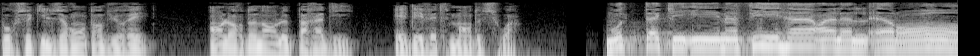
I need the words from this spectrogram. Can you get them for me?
pour ce qu'ils auront enduré en leur donnant le paradis et des vêtements de soie. متكئين فيها على الارائك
